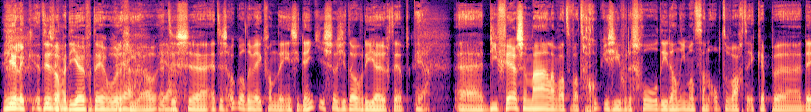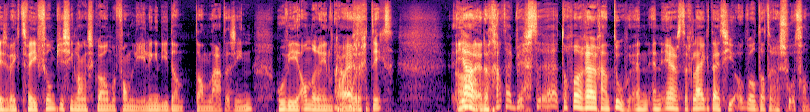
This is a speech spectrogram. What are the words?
Heerlijk. Het is wel Ja. met de jeugd van tegenwoordig, Ja, Guido. Het, ja. is, eh, het is ook wel de week van de incidentjes, als je het over de jeugd hebt. ja. Eh, diverse malen wat, wat groepjes hier voor de school die dan iemand staan op te wachten. Ik heb eh, deze week twee filmpjes zien langskomen van leerlingen die dan, dan laten zien hoe weer anderen in elkaar Oh, worden getikt. Oh. Ja, dat gaat daar best eh, toch wel ruig aan toe. En, en ergens tegelijkertijd zie je ook wel dat er een soort van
